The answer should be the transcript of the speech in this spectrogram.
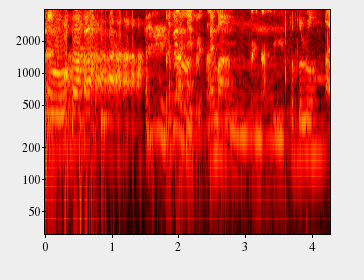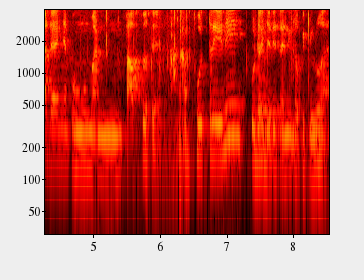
Tapi Prestasi, memang, prestasi, memang prestasi. sebelum adanya pengumuman stafsus ya, Putri ini udah jadi trending topik duluan.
